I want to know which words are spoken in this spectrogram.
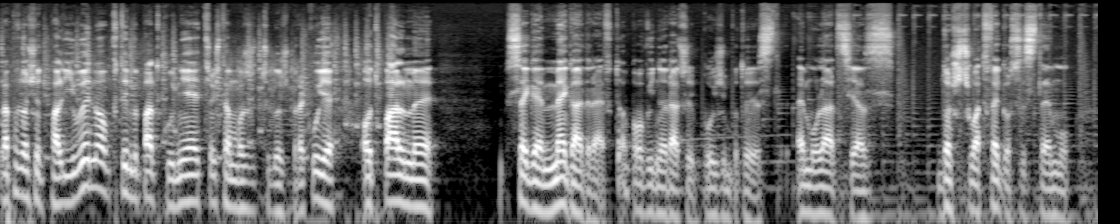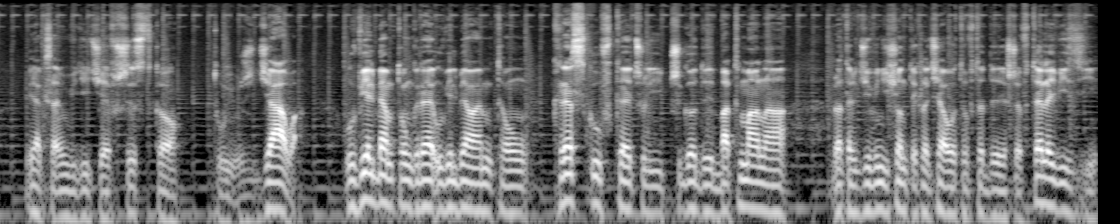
na pewno się odpaliły. No w tym wypadku nie, coś tam może czegoś brakuje. Odpalmy Sega Mega Drive. To powinno raczej pójść, bo to jest emulacja z dość łatwego systemu. Jak sami widzicie, wszystko tu już działa. Uwielbiam tą grę, uwielbiałem tą kreskówkę, czyli przygody Batmana. W latach 90. leciało to wtedy jeszcze w telewizji.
